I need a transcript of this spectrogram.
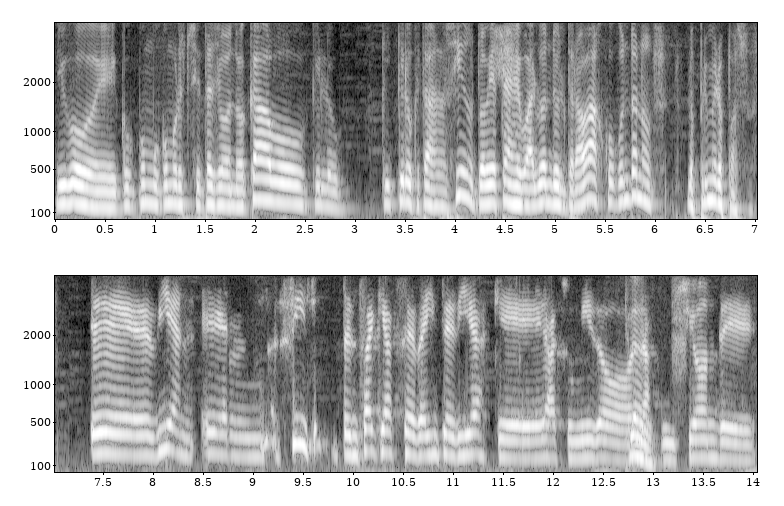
Digo, eh, ¿cómo, ¿cómo se está llevando a cabo? ¿Qué es, lo, qué, es lo que estás haciendo? ¿Todavía estás evaluando el trabajo? Contanos los primeros pasos. Eh, bien, eh, sí, pensá que hace 20 días que he asumido la función de,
